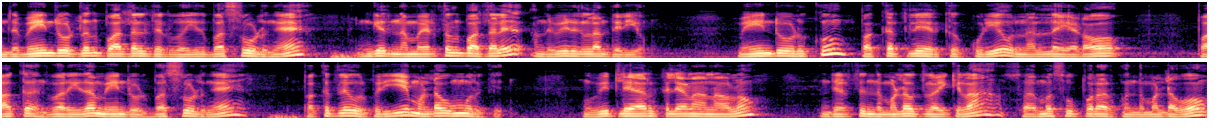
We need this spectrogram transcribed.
இந்த மெயின் ரோட்லேருந்து பார்த்தாலே தெரியும். இது பஸ் ரோடுங்க இங்கே நம்ம இடத்துலேருந்து பார்த்தாலே அந்த வீடுகள்லாம் தெரியும். மெயின் ரோடுக்கும் பக்கத்துலேயே இருக்கக்கூடிய ஒரு நல்ல இடம். பார்க்க இந்த இதான் மெயின் ரோடு பஸ் ரோடுங்க பக்கத்தில் ஒரு பெரிய மண்டபமும் இருக்குது உங்கள் வீட்டில் யாரும் கல்யாணம் ஆனாலும் இந்த இடத்து இந்த மண்டபத்தில் வைக்கலாம். ரொம்ப சூப்பராக இருக்கும் இந்த மண்டபம்.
